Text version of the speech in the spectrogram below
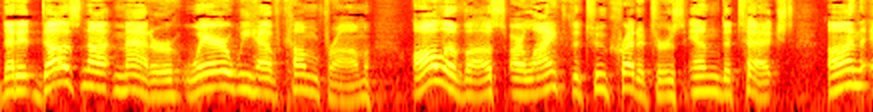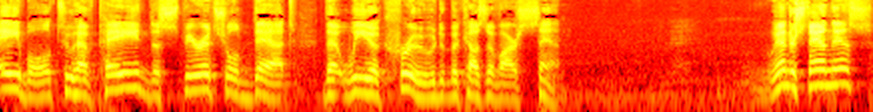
that it does not matter where we have come from. All of us are like the two creditors in the text unable to have paid the spiritual debt that we accrued because of our sin. We understand this?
